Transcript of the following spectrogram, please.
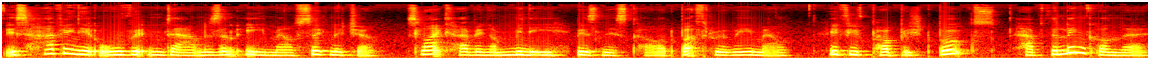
is having it all written down as an email signature. It's like having a mini business card but through email. If you've published books, have the link on there.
